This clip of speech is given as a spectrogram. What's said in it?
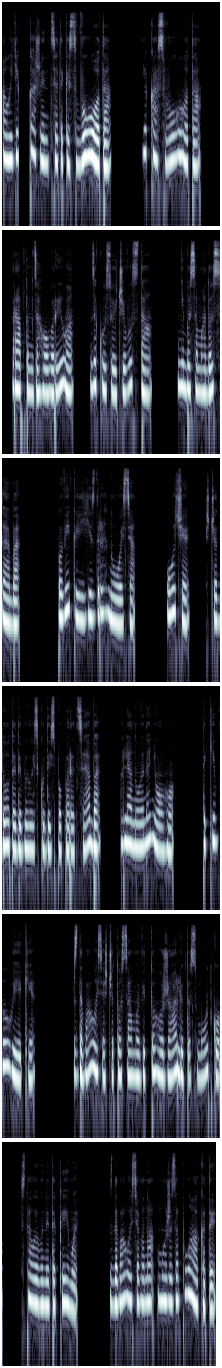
Але яка ж він це таки сволота? Яка сволота? раптом заговорила, закусуючи вуста, ніби сама до себе. Повіки її здригнулися, очі, що доти дивились кудись поперед себе, глянули на нього такі великі. Здавалося, що то саме від того жалю та смутку стали вони такими. Здавалося, вона може заплакати,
